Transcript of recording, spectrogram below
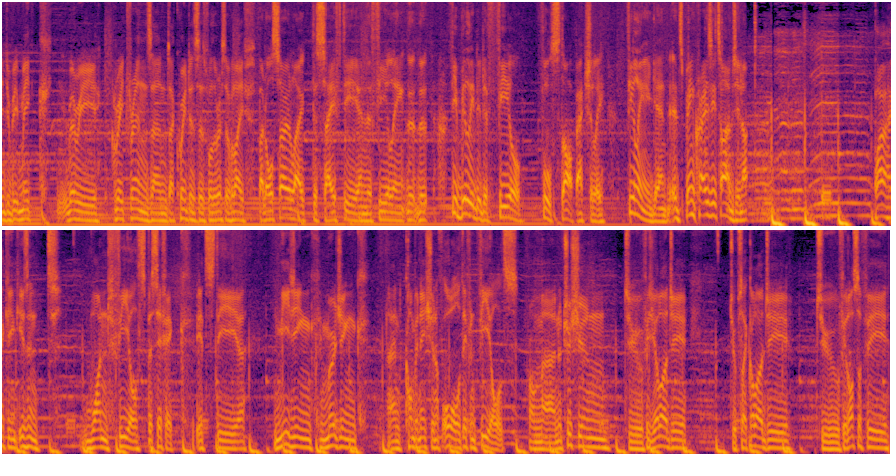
and you make very great friends and acquaintances for the rest of life. But also like the safety and the feeling, the, the, the ability to feel full stop actually, feeling again. It's been crazy times, you know. Biohacking isn't one field specific. It's the uh, meeting, merging, and combination of all different fields, from uh, nutrition to physiology to psychology to philosophy,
